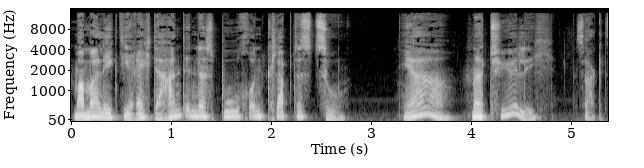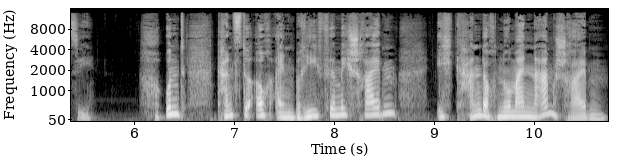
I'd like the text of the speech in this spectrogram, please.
Mama legt die rechte Hand in das Buch und klappt es zu. Ja, natürlich, sagt sie. Und kannst du auch einen Brief für mich schreiben? Ich kann doch nur meinen Namen schreiben.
